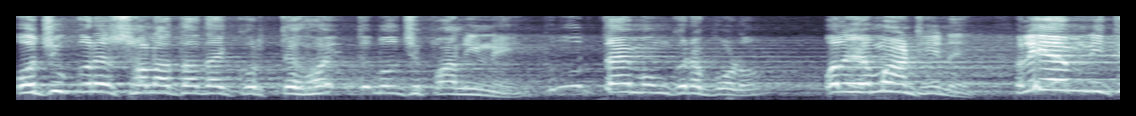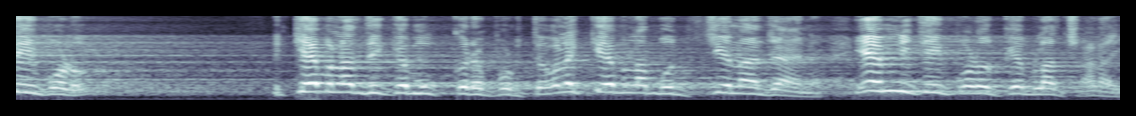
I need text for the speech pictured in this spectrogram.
অচু করে সলাত আদায় করতে হয়, তো বলছে পানি নেই। তুমি তাই মন করে পড়ো। বলে মাটি নেই। বলে, এমনিতেই পড়ো। কেবলা দিকে মুখ করে পড়তে বলে, কেবলা চেনা যায় না। এমনিতেই পড়ো, কেবলা ছাড়াই।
